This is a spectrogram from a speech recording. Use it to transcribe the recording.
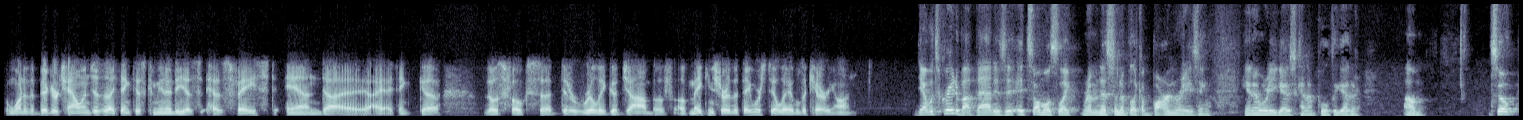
one of the bigger challenges I think this community has, has faced. And uh, I, I think uh, those folks uh, did a really good job of, of making sure that they were still able to carry on. Yeah, what's great about that is it, it's almost like reminiscent of like a barn raising, you know, where you guys kind of pull together. Um, so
